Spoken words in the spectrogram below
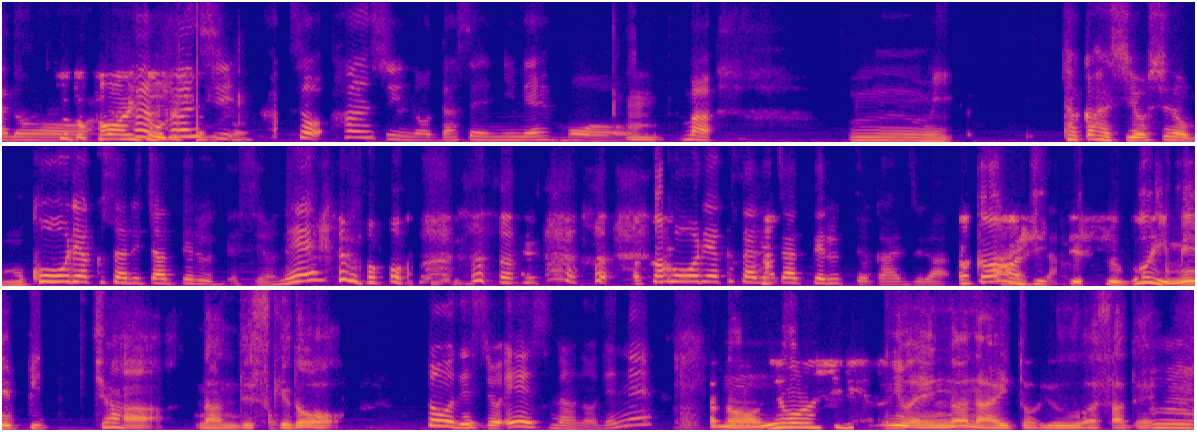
のーちょっとかわいそうで阪神、そう、阪神の打線にね、もう、うん。まあ、うーん、高橋由伸も攻略されちゃってるんですよね。もう。攻略されちゃってるっていう感じが。高橋ってすごい名ピッチャーなんですけど、そうですよ、エースなのでね。あの、うん。日本シリーズには縁がないという噂で、うんうん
